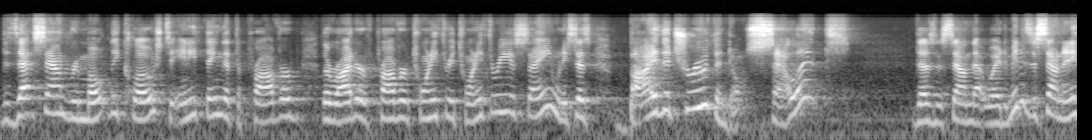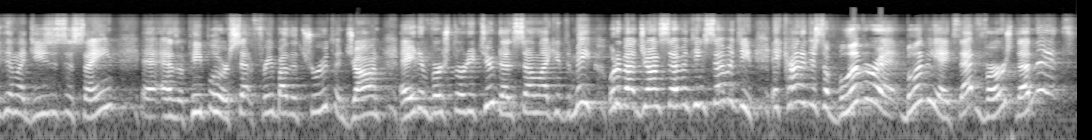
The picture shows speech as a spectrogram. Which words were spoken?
Does that sound remotely close to anything that the proverb, the writer of Proverb 23, 23 is saying when he says, buy the truth and don't sell it? Doesn't sound that way to me. Does it sound anything like Jesus is saying as a people who are set free by the truth? And John 8 and verse 32 doesn't sound like it to me. What about John 17, 17? It kind of just obliterates that verse, doesn't it?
